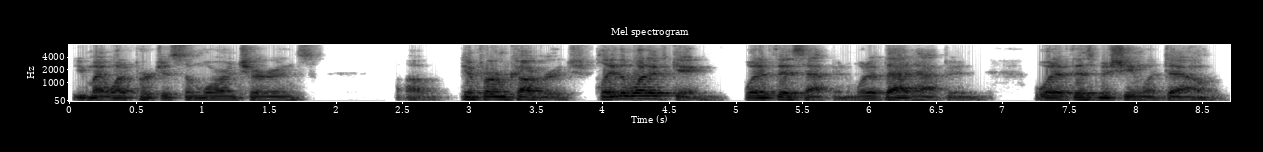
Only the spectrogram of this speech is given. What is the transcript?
you might want to purchase some more insurance. Uh, confirm coverage. Play the what if game What if this happened? What if that happened? What if this machine went down?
